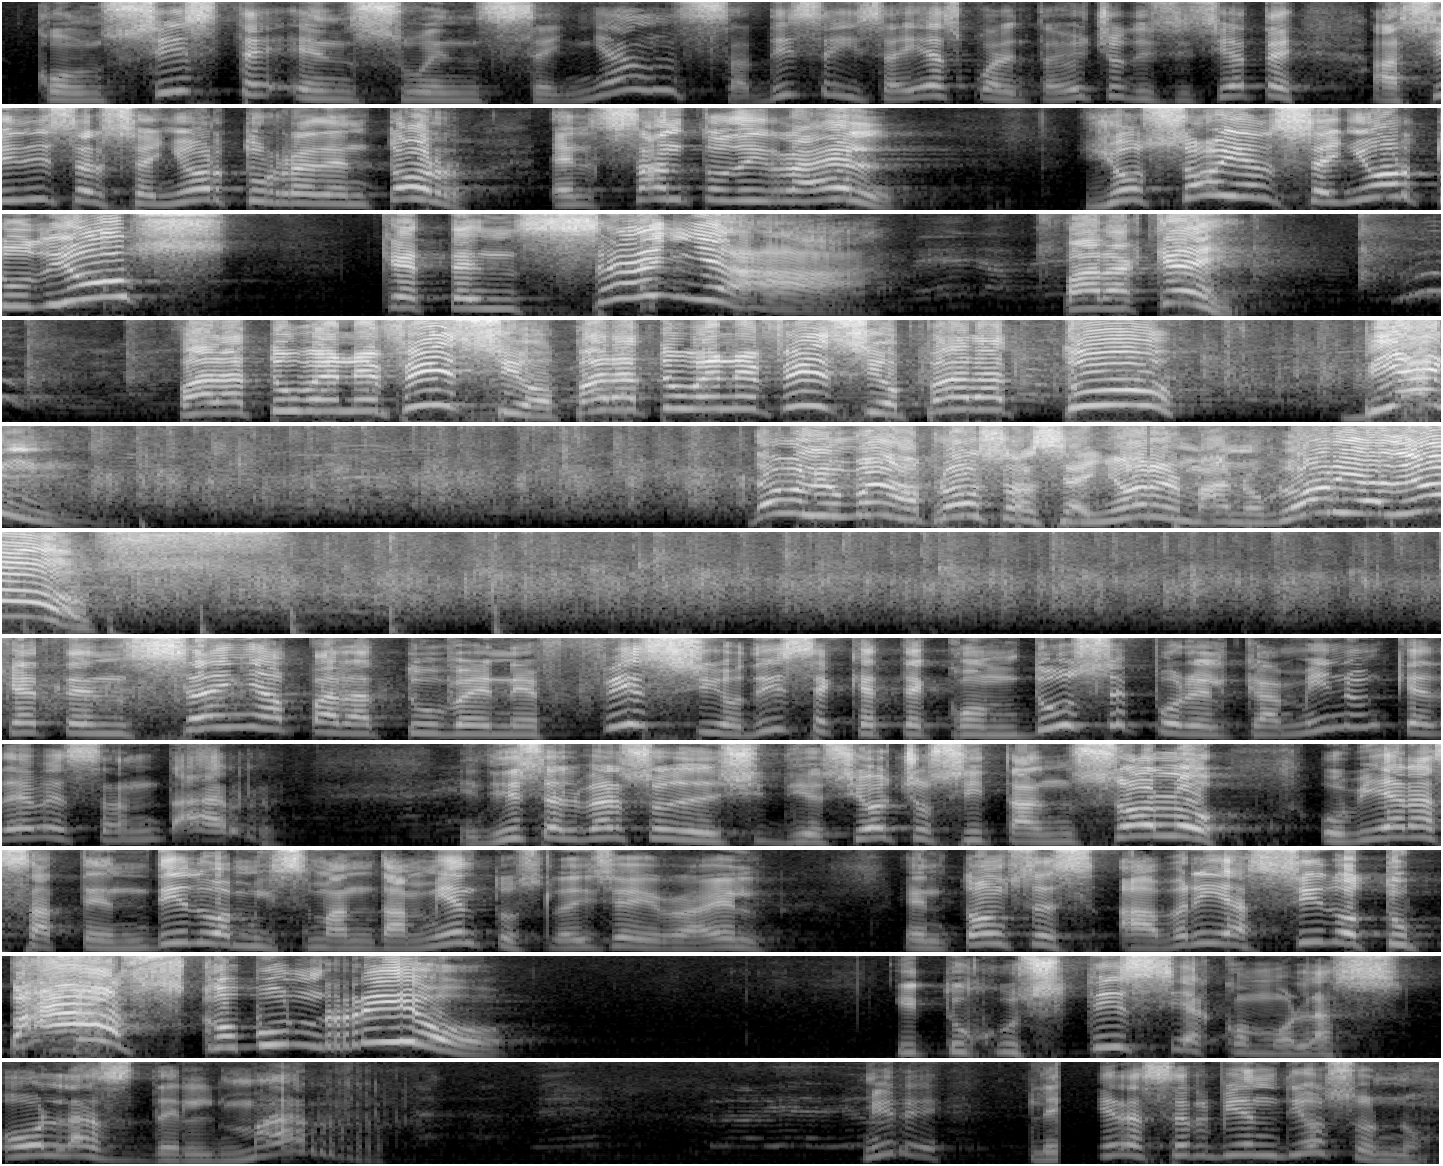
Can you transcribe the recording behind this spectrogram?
consiste en su enseñanza. Dice Isaías 48, 17, así dice el Señor tu redentor, el Santo de Israel. Yo soy el Señor tu Dios que te enseña. ¿Para qué? para tu beneficio, para tu beneficio, para tu bien. Démosle un buen aplauso al Señor, hermano. Gloria a Dios. Que te enseña para tu beneficio. Dice que te conduce por el camino en que debes andar. Y dice el verso 18, si tan solo hubieras atendido a mis mandamientos, le dice Israel entonces habría sido tu paz como un río y tu justicia como las olas del mar. Mire, ¿le quiere hacer bien Dios o no?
